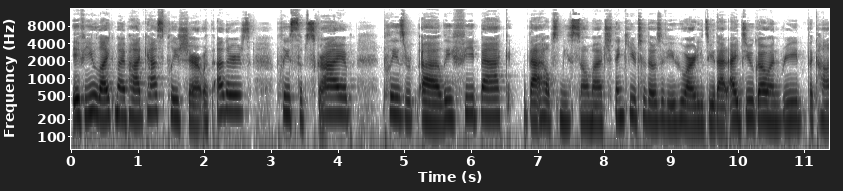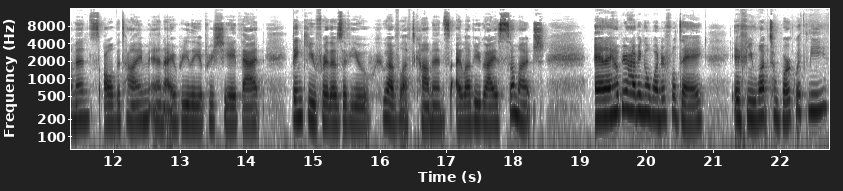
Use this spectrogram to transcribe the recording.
If you like my podcast, please share it with others. Please subscribe. Please uh, leave feedback. That helps me so much. Thank you to those of you who already do that. I do go and read the comments all the time, and I really appreciate that. Thank you for those of you who have left comments. I love you guys so much. And I hope you're having a wonderful day. If you want to work with me,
